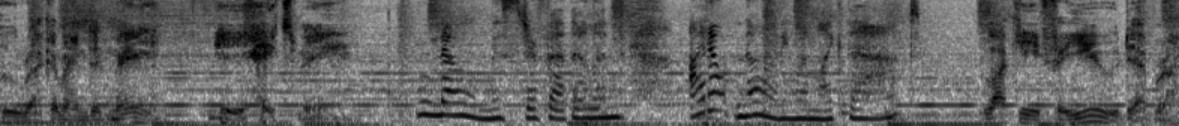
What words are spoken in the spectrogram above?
who recommended me? He hates me. No, Mr. Featherland. I don't know anyone like that. Lucky for you, Deborah.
